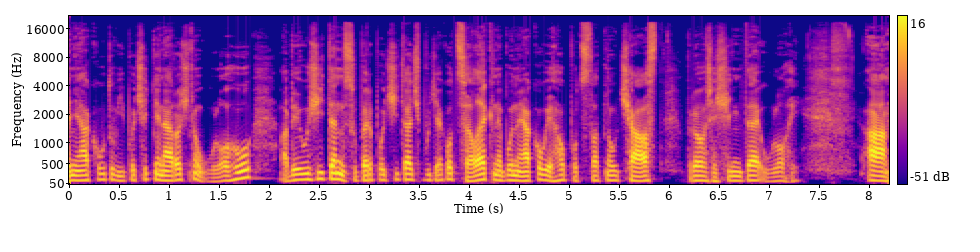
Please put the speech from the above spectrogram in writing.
nějakou tu výpočetně náročnou úlohu a využít ten superpočítač buď jako celek nebo nějakou jeho podstatnou část pro řešení té úlohy. A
